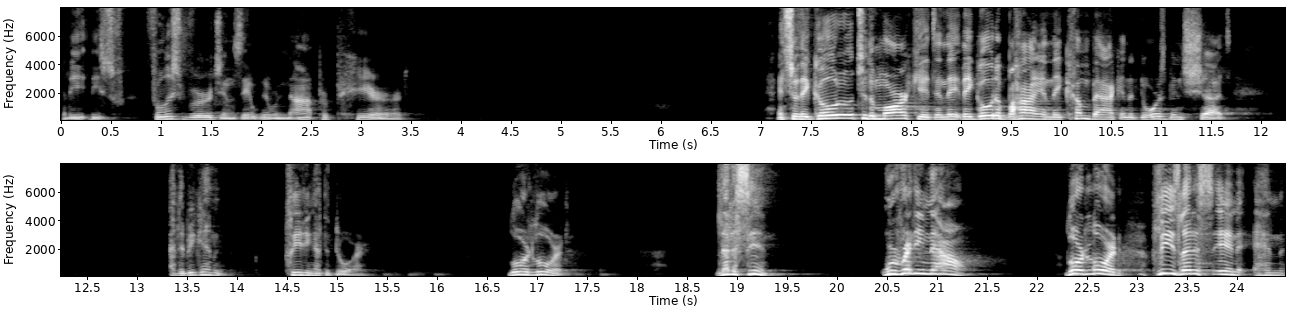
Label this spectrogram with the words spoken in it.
And the, these foolish virgins, they, they were not prepared. And so they go to the market and they, they go to buy and they come back and the door's been shut. And they begin pleading at the door Lord, Lord, let us in. We're ready now. Lord, Lord, please let us in. And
